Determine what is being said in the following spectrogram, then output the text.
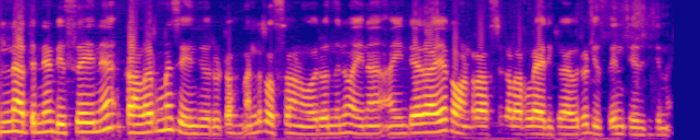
എല്ലാത്തിന്റെയും ഡിസൈന് കളറിന് ചേഞ്ച് വരും കേട്ടോ നല്ല രസമാണ് ഓരോന്നിനും അതിന് അതിന്റെതായ കോൺട്രാസ്റ്റ് കളറിലായിരിക്കും ഒരു ഡിസൈൻ ചെയ്തിരിക്കുന്നത്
